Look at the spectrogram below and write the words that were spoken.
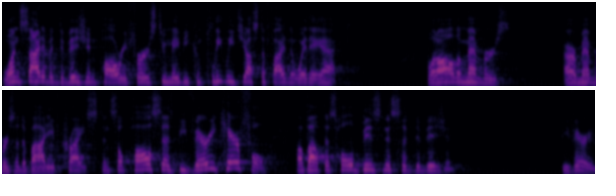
One side of a division Paul refers to may be completely justified in the way they act, but all the members are members of the body of Christ. And so Paul says, be very careful about this whole business of division. Be very.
